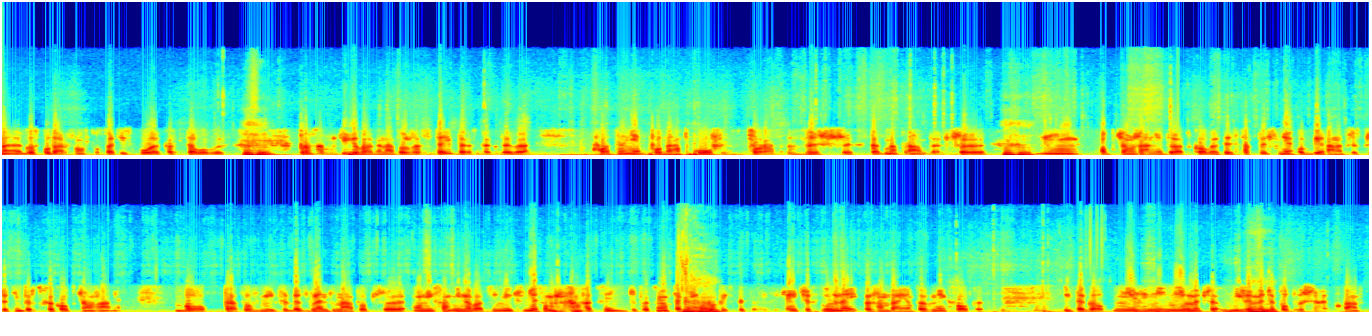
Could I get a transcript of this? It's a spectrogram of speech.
e, gospodarczą w postaci spółek kapitałowych, proszę zwrócić uwagę na to, że z tej perspektywy płacenie podatków coraz wyższych tak naprawdę, czy mm, obciążanie dodatkowe, to jest faktycznie odbierane przez przedsiębiorców jako obciążanie. Bo pracownicy, bez względu na to, czy oni są innowacyjni, czy nie są innowacyjni, czy pracują w takiej Aha. grupie specjalistycznej, czy w innej, żądają pewnej kwoty. I tego nie zmienimy, czy obniżymy, czy podwyższymy podatki,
